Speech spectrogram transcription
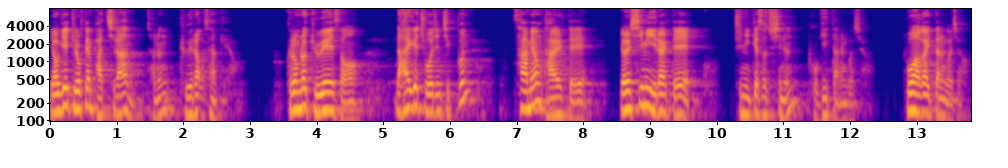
여기에 기록된 밭이란 저는 교회라고 생각해요. 그러므로 교회에서 나에게 주어진 직분, 사명 다할 때, 열심히 일할 때 주님께서 주시는 복이 있다는 거죠. 보화가 있다는 거죠.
